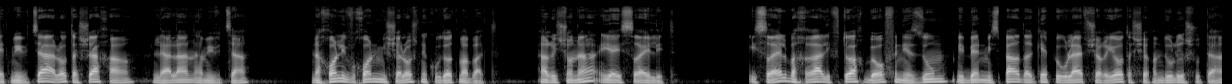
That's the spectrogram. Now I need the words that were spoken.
את מבצע עלות השחר, להלן המבצע, נכון לבחון משלוש נקודות מבט. הראשונה היא הישראלית. ישראל בחרה לפתוח באופן יזום מבין מספר דרכי פעולה אפשריות אשר עמדו לרשותה,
